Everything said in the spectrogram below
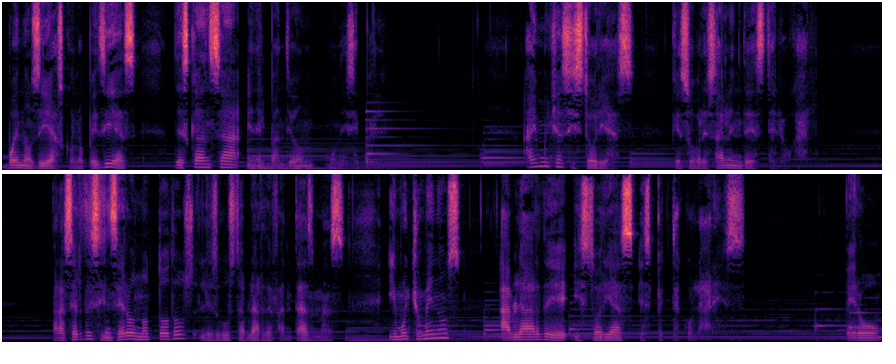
Buenos días con López Díaz, descansa en el Panteón Municipal. Hay muchas historias que sobresalen de este lugar. Para serte sincero, no todos les gusta hablar de fantasmas y mucho menos hablar de historias espectaculares. Pero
